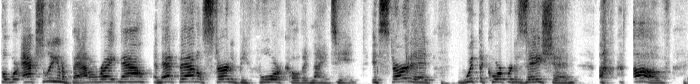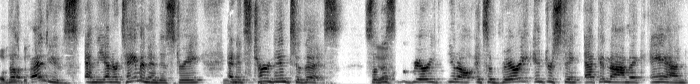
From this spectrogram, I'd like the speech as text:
but we're actually in a battle right now. And that battle started before COVID 19. It started with the corporatization of, the venues and the entertainment industry, mm-hmm. and it's turned into this. So yeah. this is a very, you know, it's a very interesting economic and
